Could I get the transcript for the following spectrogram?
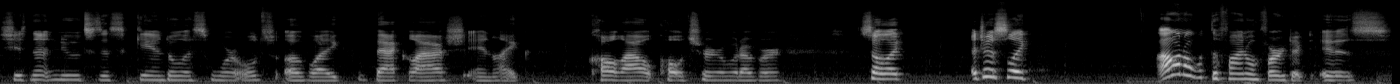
She's not new to the scandalous world of like backlash and like call out culture or whatever. So like I just like I don't know what the final verdict is.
